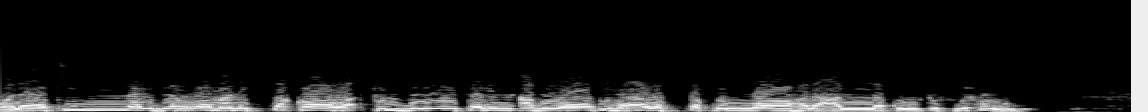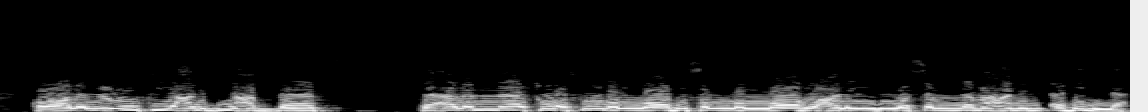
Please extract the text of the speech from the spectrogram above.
ولكن البر من اتقى وأتوا البيوت من أبوابها واتقوا الله لعلكم تفلحون. قال العوفي عن ابن عباس سأل الناس رسول الله صلى الله عليه وسلم عن الأهلة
